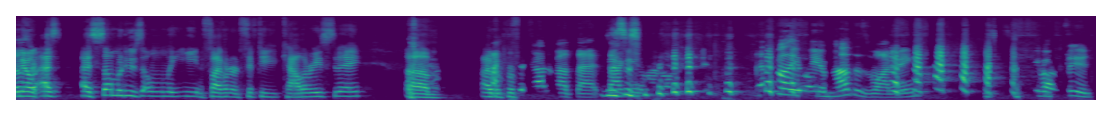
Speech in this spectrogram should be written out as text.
those you know, are- as as someone who's only eaten 550 calories today, um, I would prefer. forgot about that. This is about. That's probably why your mouth is watering. About food.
